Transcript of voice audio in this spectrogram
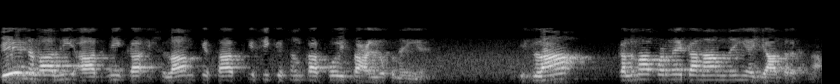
بے نمازی آدمی کا اسلام کے ساتھ کسی قسم کا کوئی تعلق نہیں ہے۔ اسلام کلمہ پڑھنے کا نام نہیں ہے، یاد رکھنا۔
